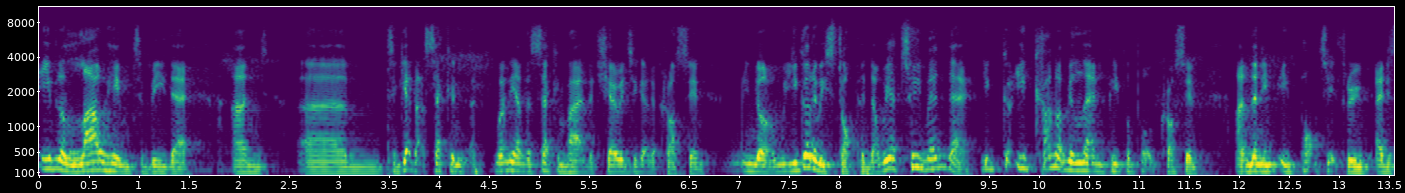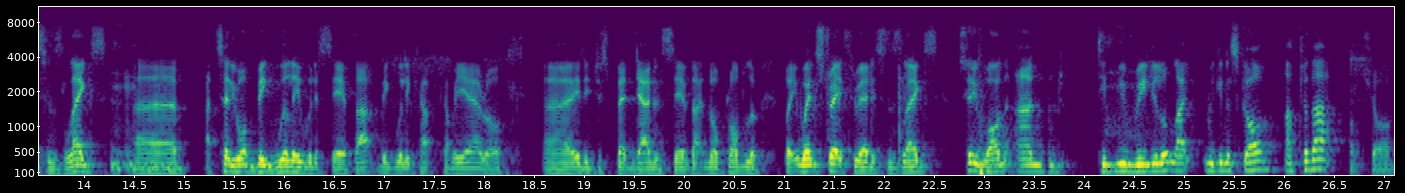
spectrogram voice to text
even allow him to be there and um, to get that second when he had the second bite at the cherry to get the cross in. You know, you got to be stopping that. We had two men there. You you cannot be letting people put a cross in. And then he, he popped it through Ederson's legs. Uh, I tell you what, Big Willie would have saved that. Big Willie Caballero. Uh, he'd have just bent down and saved that, no problem. But it went straight through Ederson's legs, 2 1. And did we really look like we are going to score after that? Not sure.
